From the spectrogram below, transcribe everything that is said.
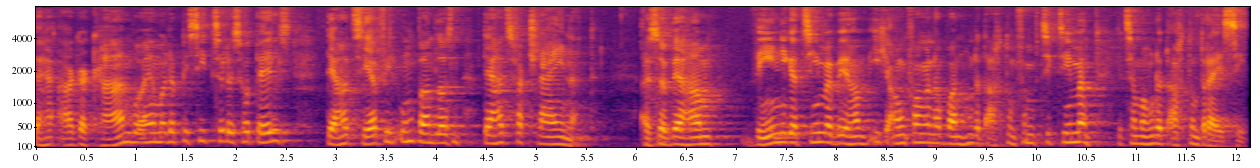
der Herr Aga Khan war einmal der Besitzer des Hotels, der hat sehr viel umbauen lassen, der hat es verkleinert. Also wir haben weniger Zimmer, wir haben, ich angefangen habe, waren 158 Zimmer, jetzt haben wir 138.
